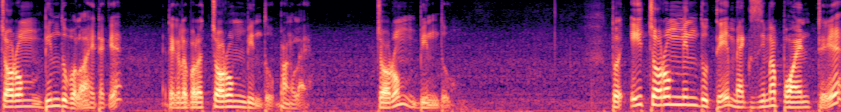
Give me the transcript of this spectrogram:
চরম বিন্দু বলা হয় এটাকে। এটাকে বলা হয় চরম বিন্দু বাংলায়। চরম বিন্দু। তো এই চরম বিন্দুতে ম্যাক্সিমা পয়েন্টে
